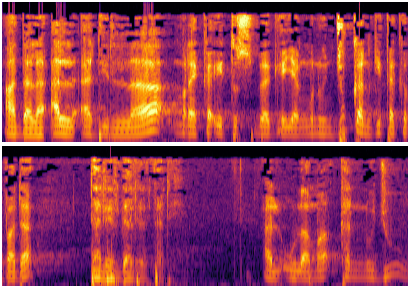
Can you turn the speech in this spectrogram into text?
adalah al-adillah, mereka itu sebagai yang menunjukkan kita kepada dalil-dalil tadi. Al-ulama kan nujum.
